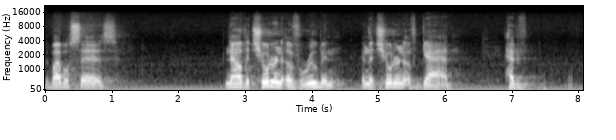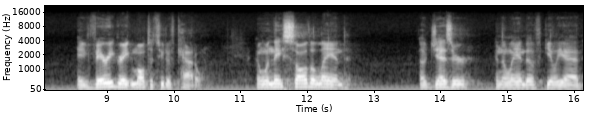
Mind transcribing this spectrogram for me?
The Bible says, Now the children of Reuben and the children of Gad had a very great multitude of cattle. And when they saw the land of Jazer and the land of Gilead,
